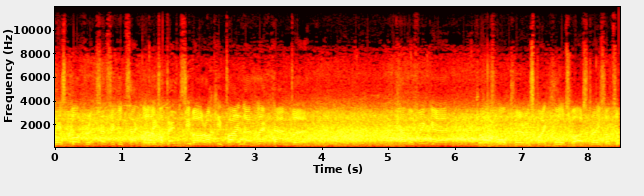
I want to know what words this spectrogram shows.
There's Modric, that's a good tackle. over. Benzema occupying that left-hand third. Camavinga got all clearance by Courtois straight onto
